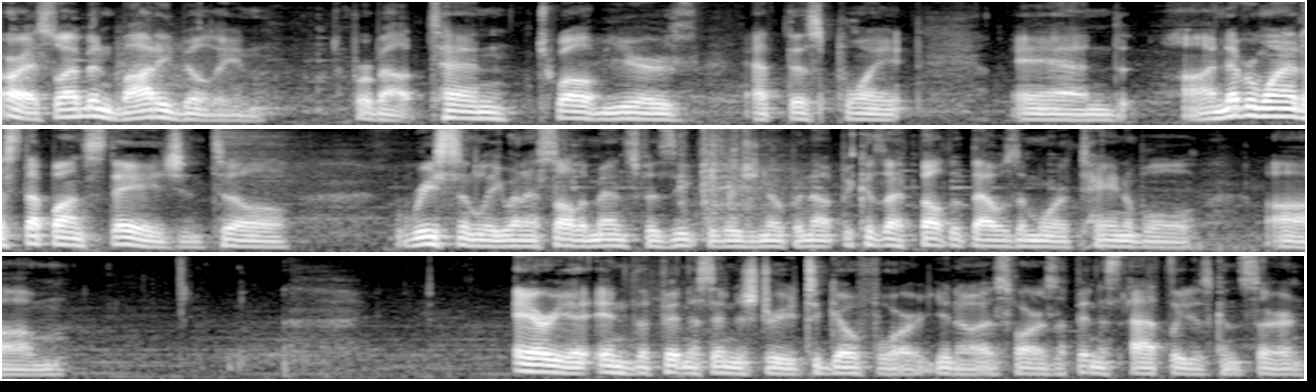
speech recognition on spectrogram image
All right, so I've been bodybuilding for about 10, 12 years at this point, and I never wanted to step on stage until recently when I saw the men's physique division open up because I felt that that was a more attainable um, area in the fitness industry to go for, you know, as far as a fitness athlete is concerned.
